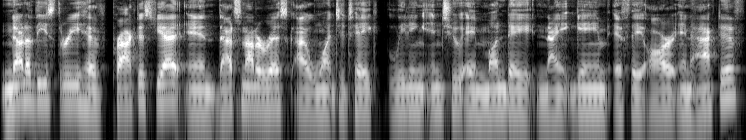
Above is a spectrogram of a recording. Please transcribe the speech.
None of these three have practiced yet, and that's not a risk I want to take leading into a Monday night game if they are inactive.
